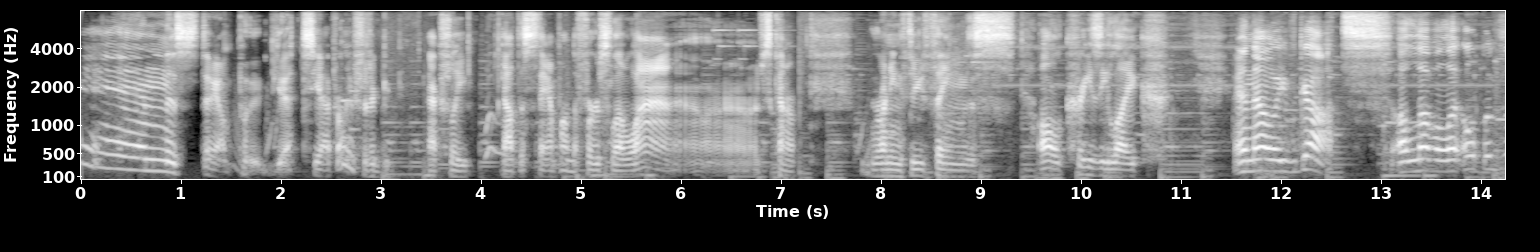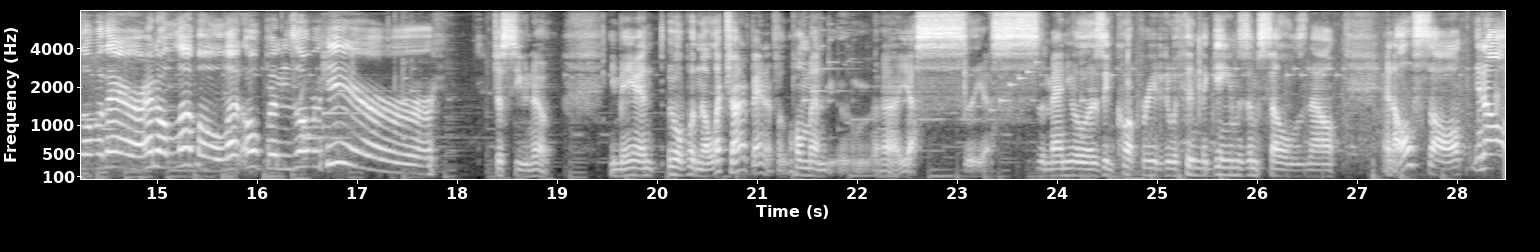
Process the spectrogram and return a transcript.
and the stamp gets, yeah, I probably should have actually got the stamp on the first level. Ah, just kind of running through things all crazy like. And now we've got a level that opens over there, and a level that opens over here! Just so you know. You may open the electronic banner for the whole menu. Uh, yes, yes, the manual is incorporated within the games themselves now. And also, you know,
